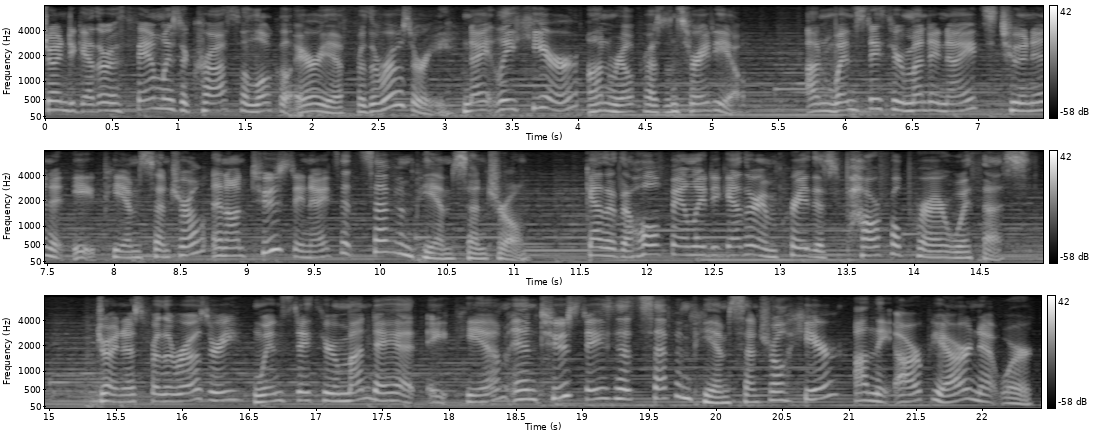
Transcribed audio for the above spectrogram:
Join together with families across the local area for the Rosary, nightly here on Real Presence Radio. On Wednesday through Monday nights, tune in at 8 p.m. Central, and on Tuesday nights at 7 p.m. Central. Gather the whole family together and pray this powerful prayer with us. Join us for the Rosary Wednesday through Monday at 8 p.m. and Tuesdays at 7 p.m. Central here on the RPR Network.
